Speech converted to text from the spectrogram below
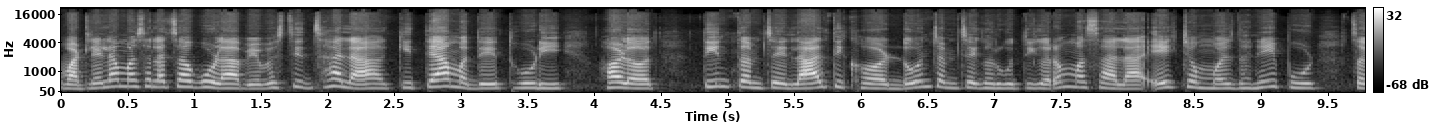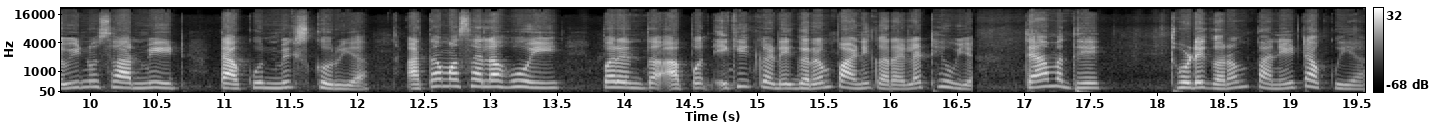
वाटलेला मसाल्याचा गोळा व्यवस्थित झाला की त्यामध्ये थोडी हळद तीन चमचे लाल तिखट दोन चमचे घरगुती गरम मसाला एक चम्मच धनेपूड चवीनुसार मीठ टाकून मिक्स करूया. आता मसाला होईपर्यंत आपण एकीकडे गरम पाणी करायला ठेवूया. त्यामध्ये थोडे गरम पाणी टाकूया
